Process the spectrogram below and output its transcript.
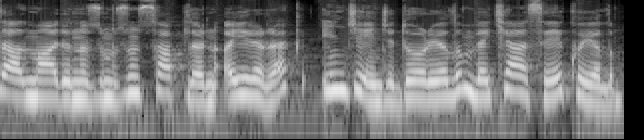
dal maydanozumuzun saplarını ayırarak ince ince doğrayalım ve kaseye koyalım.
